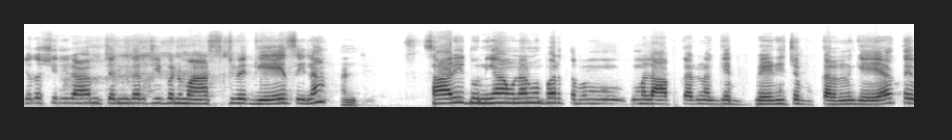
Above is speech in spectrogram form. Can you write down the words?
जो तो श्री रामचंद्र जी बनवास गए ना? हाँ जी। ਸਾਰੀ ਦੁਨੀਆ ਉਹਨਾਂ ਨੂੰ ਭਰਤ ਮਲਾਪ ਕਰਨ ਅੱਗੇ ਬੇੜੀ ਚ ਕਰਨ ਗਏ ਆ ਤੇ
